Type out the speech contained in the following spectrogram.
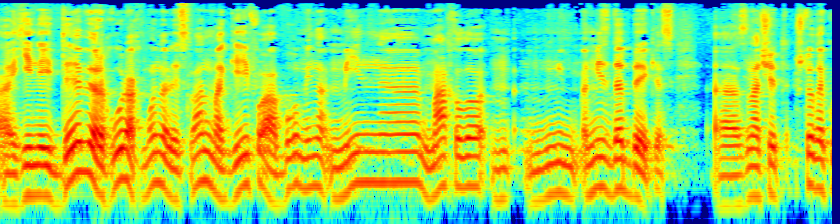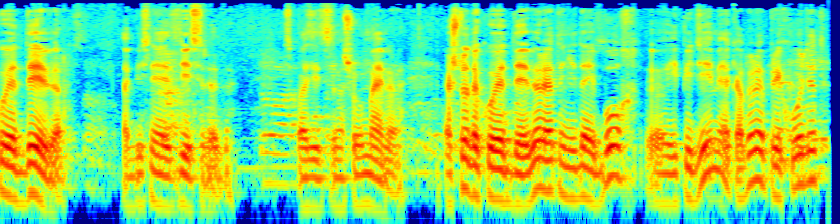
Гиней девер гурах моналислан магейфу або мин махло миздабекес. Значит, что такое девер? Объясняет здесь Рэбе с позиции нашего маймера. А что такое девер? Это, не дай бог, э, эпидемия, которая приходит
